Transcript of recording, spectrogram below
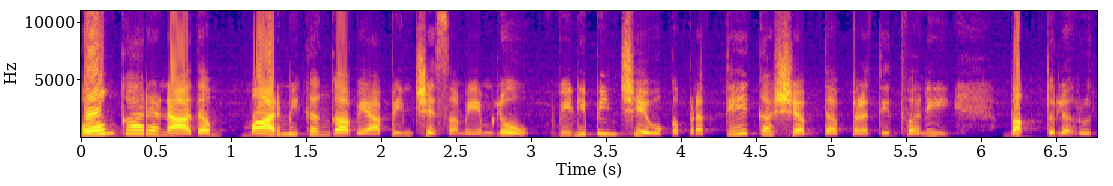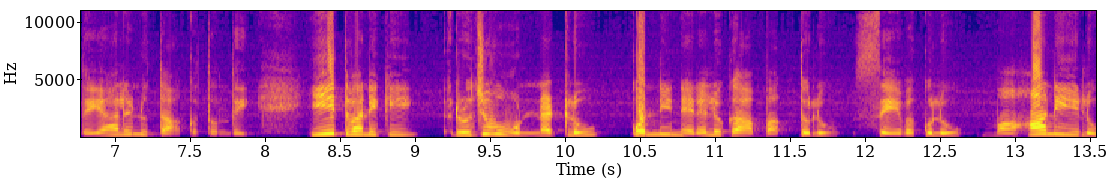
ఓంకారనాదం మార్మికంగా వ్యాపించే సమయంలో వినిపించే ఒక ప్రత్యేక శబ్ద ప్రతిధ్వని భక్తుల హృదయాలను తాకుతుంది. ఈ ధ్వనికి రుజువు ఉన్నట్లు కొన్ని నెలలుగా భక్తులు సేవకులు మహానీయులు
